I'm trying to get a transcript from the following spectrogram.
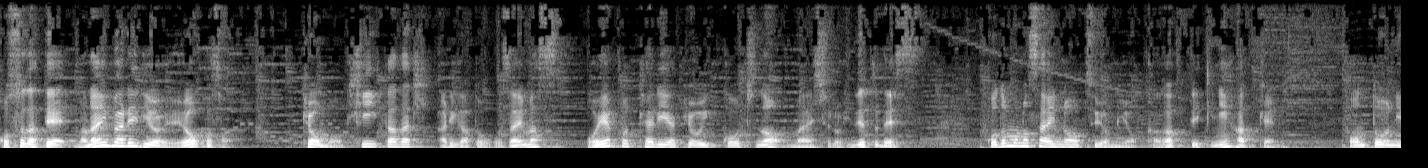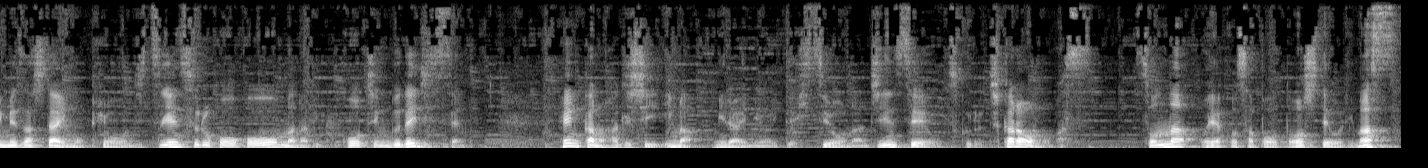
子育て学びバレディオへようこそ。今日もお聴きいただきありがとうございます。親子キャリア教育コーチの前城秀人です。子供の才能強みを科学的に発見。本当に目指したい目標を実現する方法を学び、コーチングで実践。変化の激しい今、未来において必要な人生を作る力を伸ばす。そんな親子サポートをしております。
